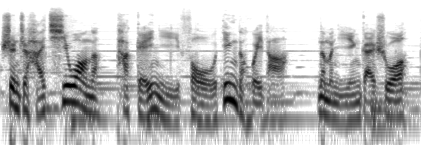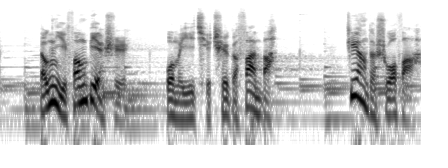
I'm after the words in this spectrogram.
甚至还期望呢他给你否定的回答，那么你应该说：“等你方便时。”我们一起吃个饭吧，这样的说法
